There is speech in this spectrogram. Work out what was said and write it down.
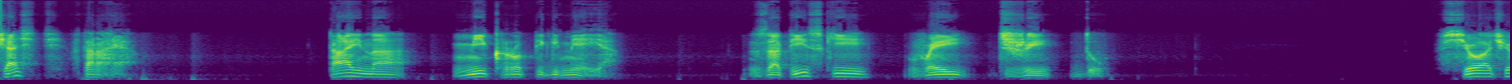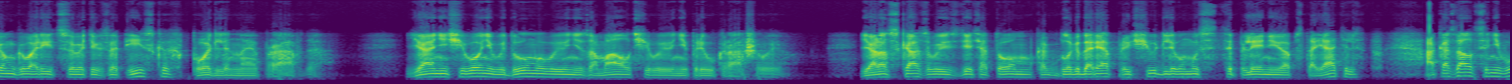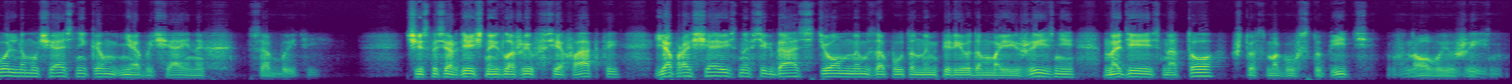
Часть вторая. Тайна микропигмея. Записки Вэй Джи Ду. Все, о чем говорится в этих записках, подлинная правда. Я ничего не выдумываю, не замалчиваю, не приукрашиваю. Я рассказываю здесь о том, как благодаря причудливому сцеплению обстоятельств оказался невольным участником необычайных событий. Чистосердечно изложив все факты, я прощаюсь навсегда с темным запутанным периодом моей жизни, надеясь на то, что смогу вступить в новую жизнь.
